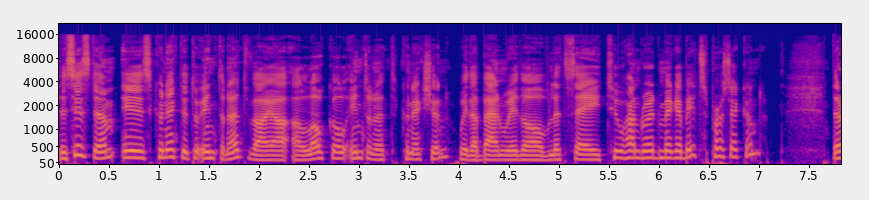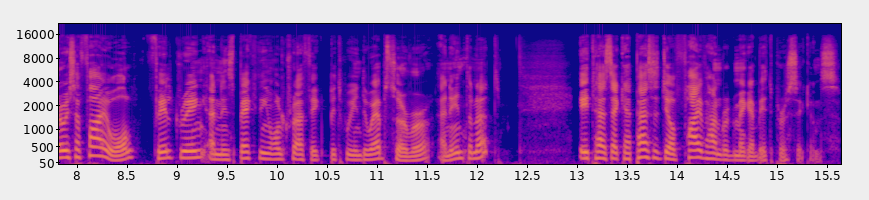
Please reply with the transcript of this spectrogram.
The system is connected to internet via a local internet connection with a bandwidth of let's say 200 megabits per second. There is a firewall filtering and inspecting all traffic between the web server and internet. It has a capacity of 500 megabits per second.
